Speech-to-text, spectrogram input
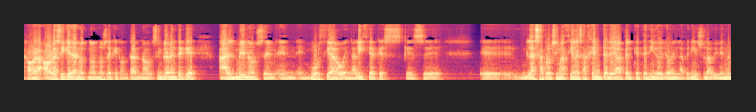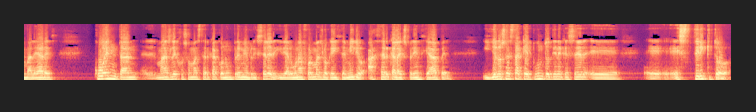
ahora, ahora sí que ya no, sé qué contar, ¿no? Simplemente que al menos en, en, Murcia o en Galicia, que es, que es eh, eh, las aproximaciones a gente de Apple que he tenido yo en la península, viviendo en Baleares, cuentan eh, más lejos o más cerca con un premium reseller y de alguna forma es lo que dice Emilio, acerca la experiencia Apple. Y yo no sé hasta qué punto tiene que ser eh, estricto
